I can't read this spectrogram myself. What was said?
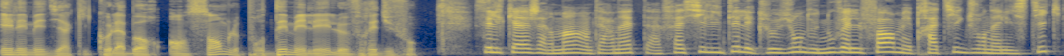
et les médias qui collaborent ensemble pour démêler le vrai du faux. C'est le cas, Germain. Internet a facilité l'éclosion de nouvelles formes et pratiques journalistiques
